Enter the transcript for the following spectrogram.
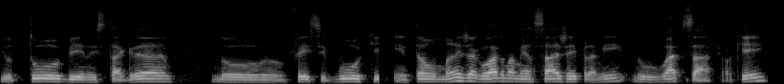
YouTube, no Instagram, no Facebook. Então mande agora uma mensagem aí para mim no WhatsApp, ok?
